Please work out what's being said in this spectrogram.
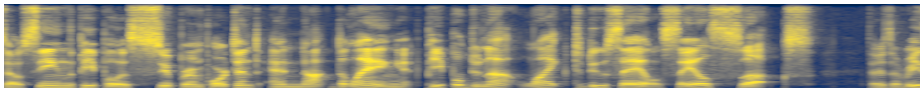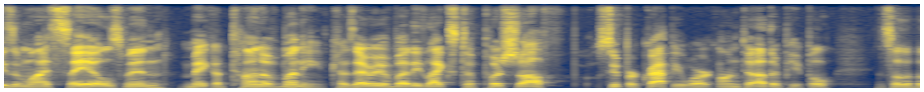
So, seeing the people is super important and not delaying it. People do not like to do sales. Sales sucks. There's a reason why salesmen make a ton of money because everybody likes to push off super crappy work onto other people. And so, the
